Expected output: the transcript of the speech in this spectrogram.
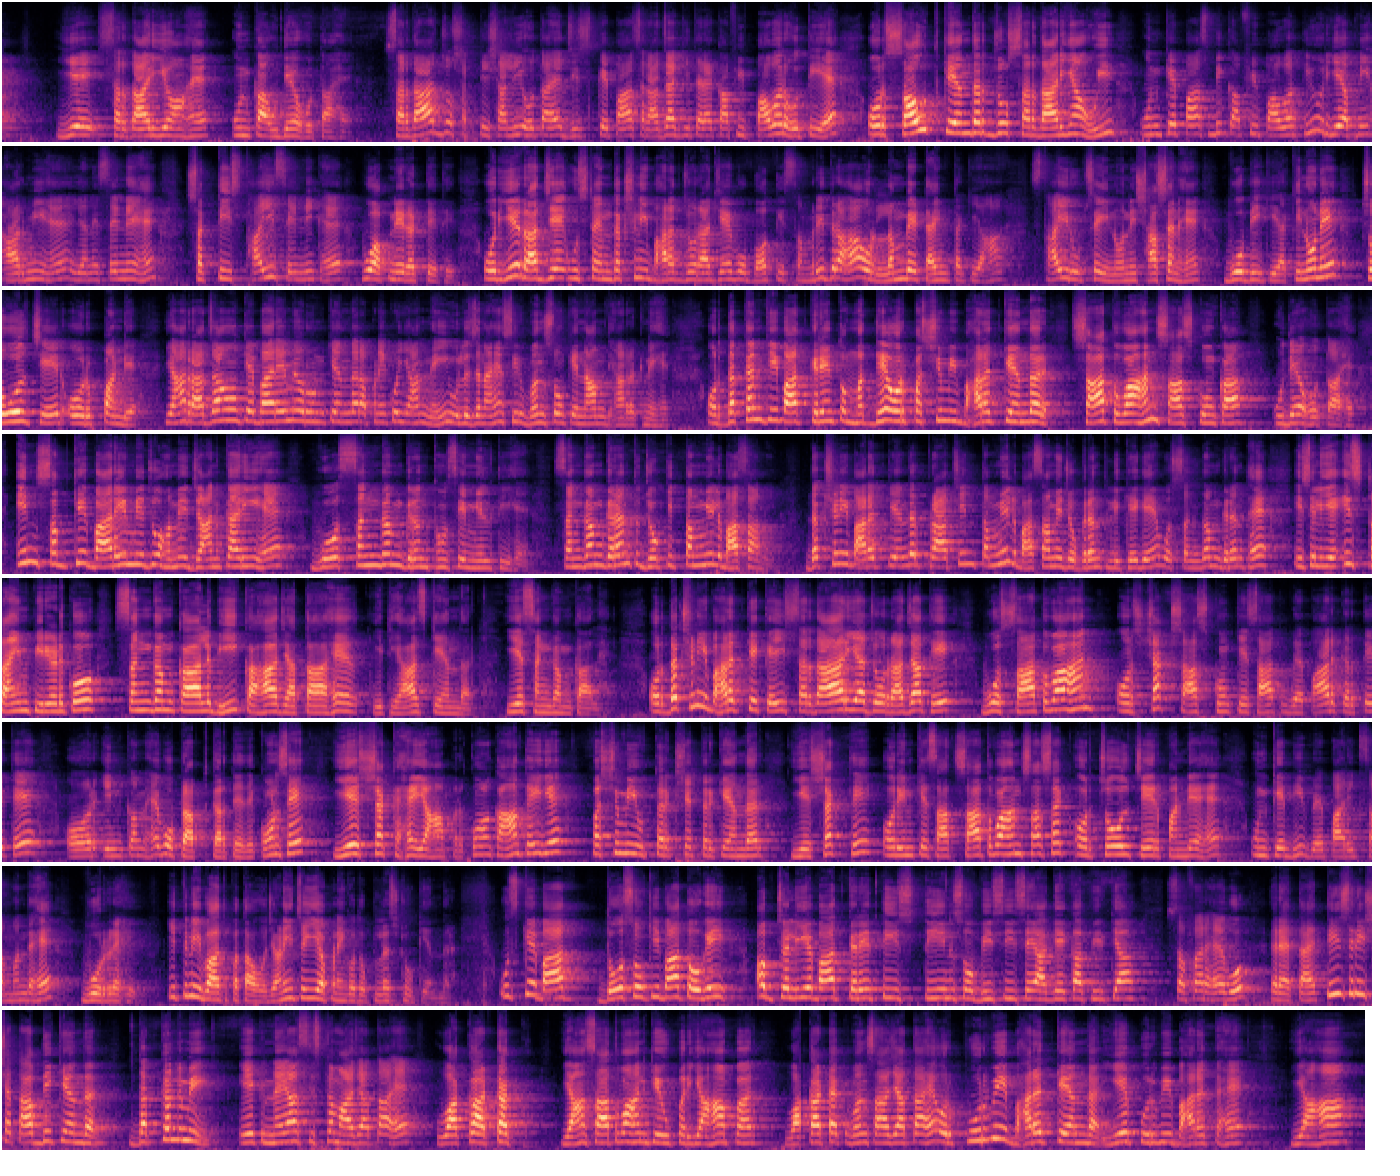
ये सरदारियों हैं, उनका उदय होता है। सरदार जो शक्तिशाली होता है, जिसके पास राजा की तरह काफ़ी पावर होती है, और साउथ के अंदर जो सरदारियाँ हुई, उनके पास भी काफ़ी पावर थी, और ये अपनी आर्मी है, यानी सैन्य है, शक्ति स्थायी सैनिक है, वो अपने रखते थे। और ये राज्य उस टाइम दक्षिणी भारत जो राज्य है, वो बहुत ही समृद्ध रहा, और लंबे टाइम तक यहाँ स्थायी रूप से इन्होंने शासन है, वो भी किया। किन्होंने चोल, चेर और पांड्य। यहाँ राजाओं के बारे में और उनके अंदर अपने को यहाँ नहीं उलझना है, सिर्फ़ वंशों के नाम ध्यान रखने हैं। और दक्कन की बात करें तो मध्य और पश्चिमी भारत के अंदर सातवाहन शासकों का उदय होता है। इन सब के बारे में जो हमें जानकारी है, वो संगम ग्रंथों से मिलती है। संगम ग्रंथ जो कि तमिल भाषा में दक्षिणी भारत के अंदर प्राचीन तमिल भाषा में जो ग्रंथ लिखे गए हैं, वो संगम ग्रंथ है। इसलिए इस टाइम पीरियड को संगम काल भी कहा जाता है इतिहास के अंदर। ये संगम काल है। और दक्षिणी भारत के कई सरदार या जो राजा थे, वो सातवाहन और शक शासकों के साथ व्यापार करते थे और इनकम है वो प्राप्त करते थे। कौन से? ये शक है यहाँ पर। कौन कहाँ थे ये? पश्चिमी उत्तर क्षेत्र के अंदर। ये शक थे और इनके साथ सातवाहन शासक और चोल चेर पांडे है। उनके भी व्यापारिक संबंध है, वो रहे। इतनी बात पता हो जानी चाहिए अपने को तो प्लस टू के अंदर। उसके बाद 200 की बात हो गई। अब चलिए बात करें तीस, तीन सौ बीसी से आगे का फिर क्या सफ़र है वो रहता है। तीसरी शताब्दी के अंदर दक्कन में एक नया सिस्टम आ जाता है, वाकाटक। यहाँ सातवाहन के ऊपर, यहाँ पर वाकाटक वंश आ जाता है और पूर्वी भारत के अंदर, ये पूर्वी भारत है, यहाँ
